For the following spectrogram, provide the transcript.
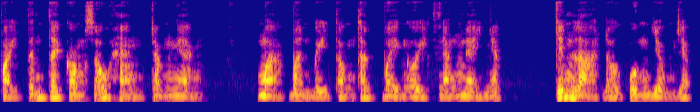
phải tính tới con số hàng trăm ngàn, mà bên bị tổn thất về người nặng nề nhất chính là đội quân dồn dập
